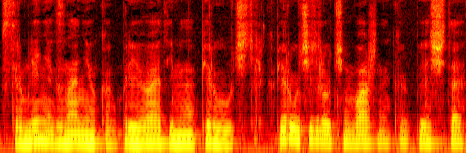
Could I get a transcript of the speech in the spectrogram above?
стремление к знанию как прививает именно первый учитель. Первый учитель очень важный, как бы я считаю.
